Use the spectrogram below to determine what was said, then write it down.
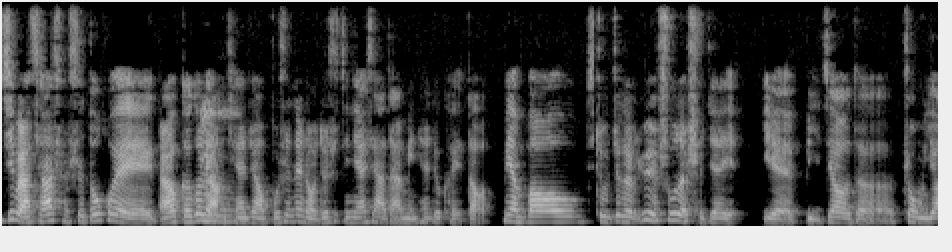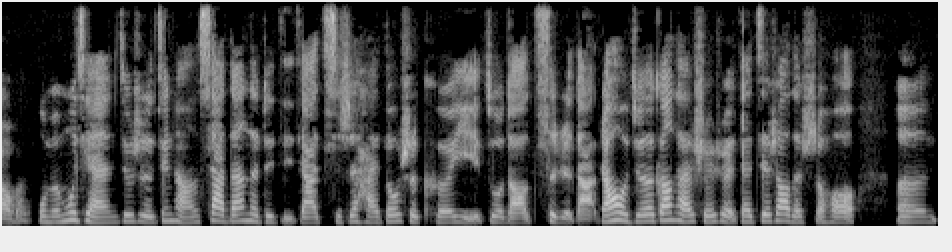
基本上其他城市都会，然后隔个两天这样，不是那种就是今天下单，明天就可以到。面包就这个运输的时间也也比较的重要吧。我们目前就是经常下单的这几家，其实还都是可以做到次日达。然后我觉得刚才水水在介绍的时候，嗯，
